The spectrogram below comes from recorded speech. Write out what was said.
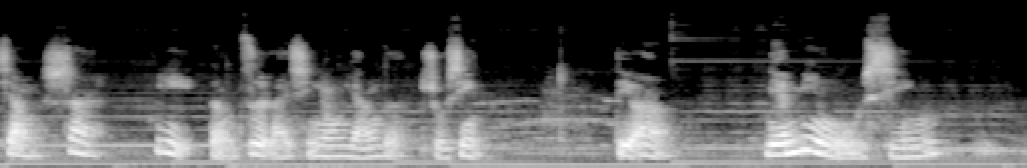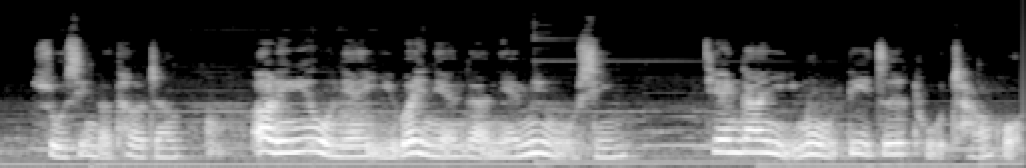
像善、义等字来形容羊的属性。第二，年命五行属性的特征。二零一五年乙未年的年命五行，天干乙木，地支土藏火，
